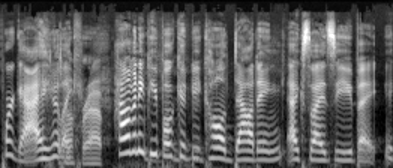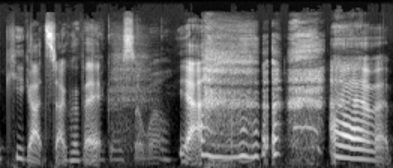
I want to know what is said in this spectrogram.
poor guy. You're like, Tough rap. how many people could be called doubting XYZ, but he got stuck with it. It goes so well. Yeah. um,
